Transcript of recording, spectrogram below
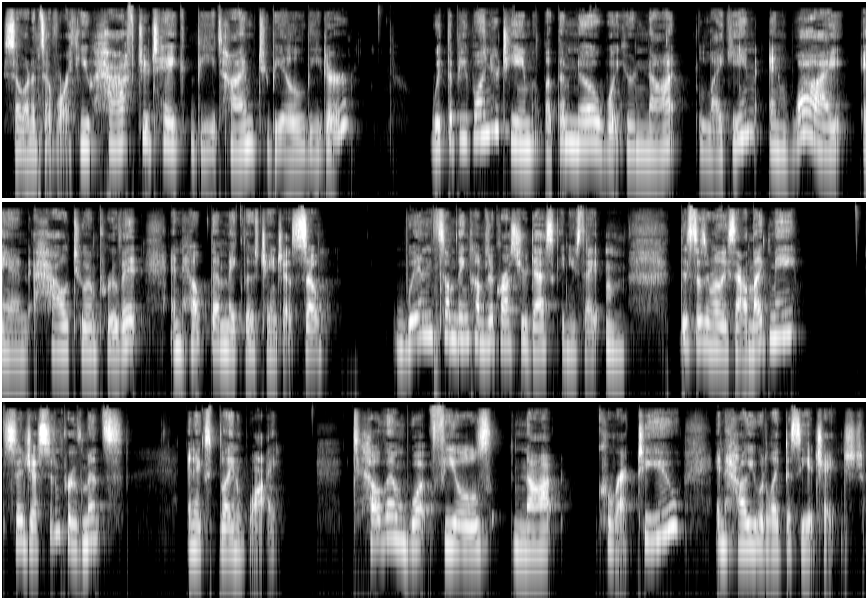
so on and so forth. You have to take the time to be a leader with the people on your team, let them know what you're not liking and why and how to improve it and help them make those changes. So when something comes across your desk and you say, mm, this doesn't really sound like me, suggest improvements and explain why. Tell them what feels not correct to you and how you would like to see it changed.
